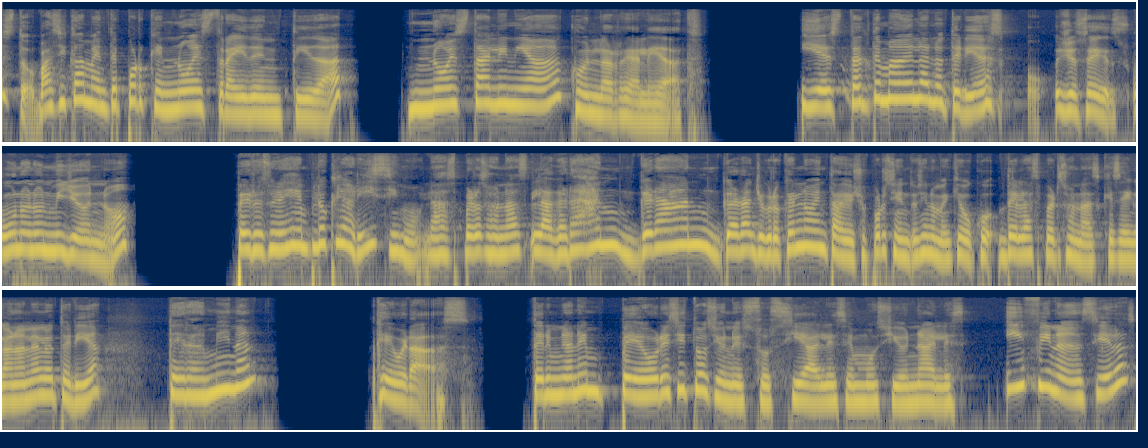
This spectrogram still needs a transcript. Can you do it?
esto? Básicamente porque nuestra identidad no está alineada con la realidad. Y está el tema de la lotería, es, yo sé, es uno en un millón, ¿no? Pero es un ejemplo clarísimo. Las personas, la gran, gran, gran, yo creo que el 98%, si no me equivoco, de las personas que se ganan la lotería terminan quebradas terminan en peores situaciones sociales, emocionales y financieras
